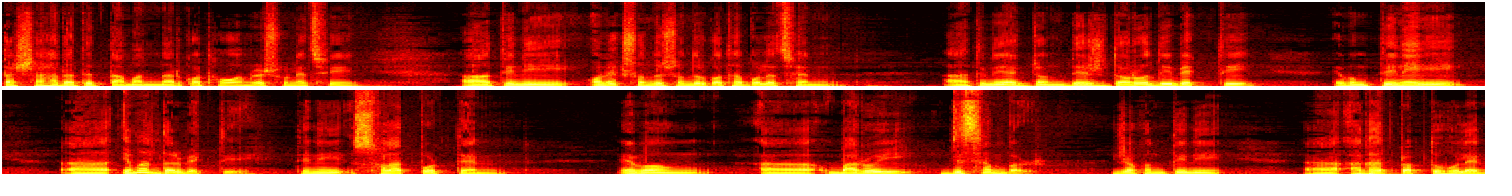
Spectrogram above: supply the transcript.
তার শাহাদাতের তামান্নার কথাও আমরা শুনেছি। তিনি অনেক সুন্দর সুন্দর কথা বলেছেন। তিনি একজন দেশদরদি ব্যক্তি এবং তিনি ইমানদার ব্যক্তি। তিনি সলাৎ পড়তেন এবং বারোই ডিসেম্বর যখন তিনি আঘাতপ্রাপ্ত হলেন,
